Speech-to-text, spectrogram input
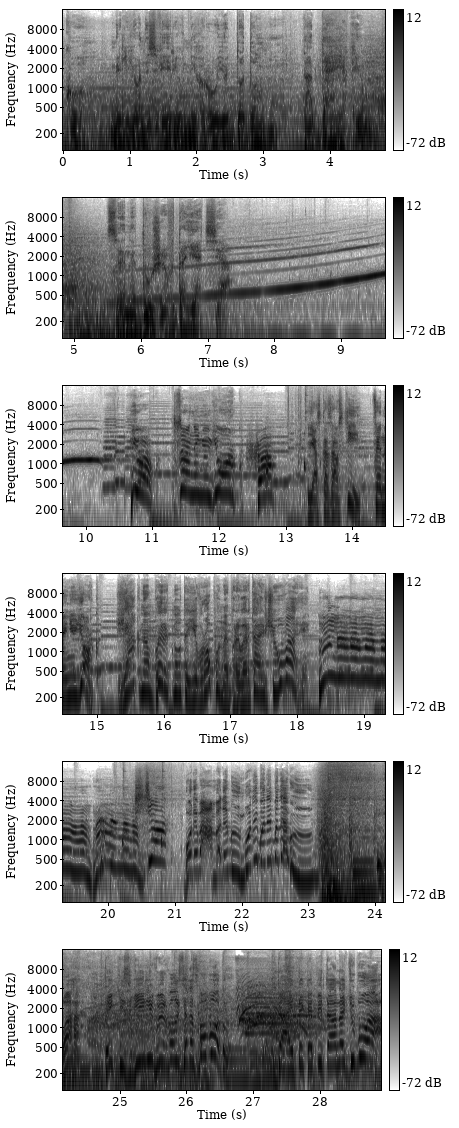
Щороку мільйони звірів мігрують додому, та деяким це не дуже вдається. Йорк! Це не Нью-Йорк! Що? Я сказав стій, це не Нью-Йорк. Як нам перетнути Європу, не привертаючи уваги? Що? Буде бам, буде бум, буде буде буде бум. Увага! Дикі звірі вирвалися на свободу! Дайте капітана Дюбуа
